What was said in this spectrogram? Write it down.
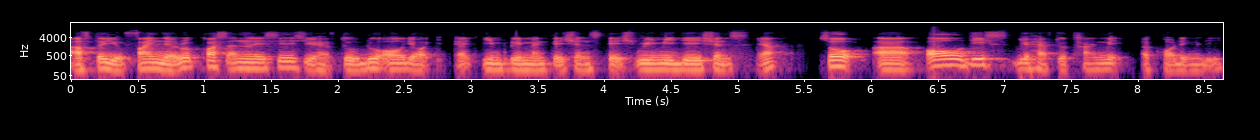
after you find the root cause analysis you have to do all your uh, implementation stage remediations yeah so uh all this you have to time it accordingly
